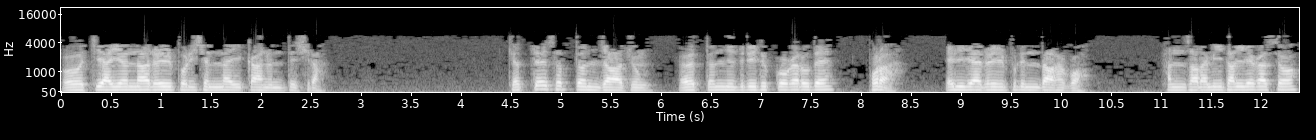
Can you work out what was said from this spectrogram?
어찌하여 나를 버리셨나이까 하는 뜻이라. 곁에 섰던 자 중 어떤 이들이 듣고 가로되 보라 엘리야를 부른다 하고 한 사람이 달려가서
